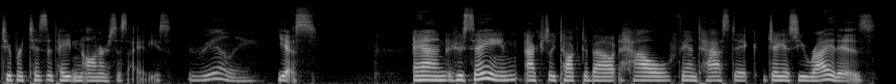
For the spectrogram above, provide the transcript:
to participate in honor societies. Really? Yes. And Hussein actually talked about how fantastic JSU Ride is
